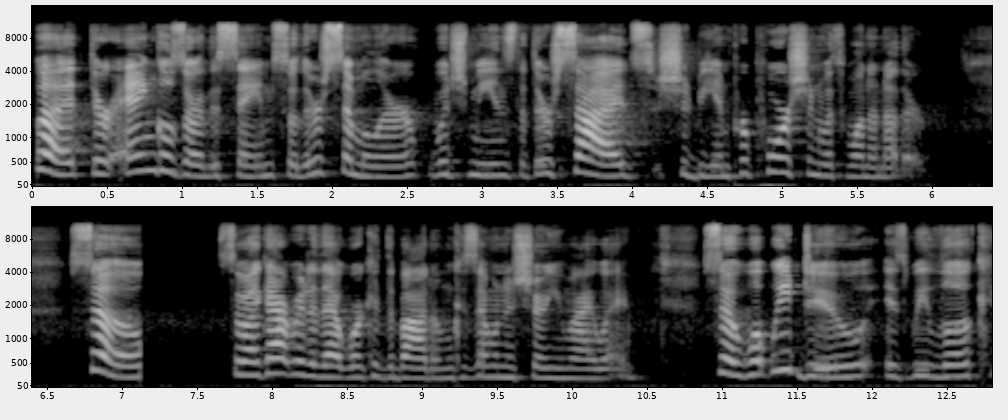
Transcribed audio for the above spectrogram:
but their angles are the same, so they're similar, which means that their sides should be in proportion with one another. So, so I got rid of that work at the bottom because I want to show you my way. So what we do is we look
